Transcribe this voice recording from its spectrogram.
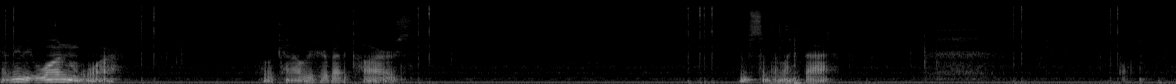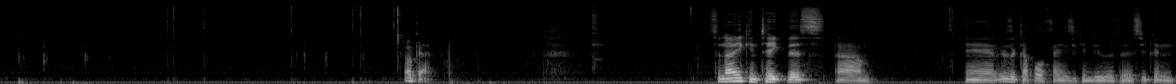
And maybe one more. Oh, kind of over here by the cars. Maybe something like that. Okay. So now you can take this, um, and there's a couple of things you can do with this. You can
